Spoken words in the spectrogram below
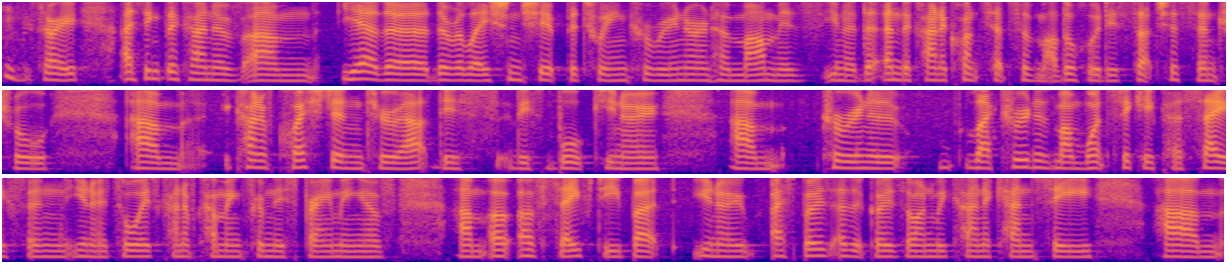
sorry, I think the kind of um, yeah the the relationship between Karuna and her mum is you know the, and the kind of concepts of motherhood is such a central um, kind of question throughout this this book. You know. Um, Karuna, like Karuna's mum, wants to keep her safe, and you know it's always kind of coming from this framing of um, of, safety. But you know, I suppose as it goes on, we kind of can see um,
